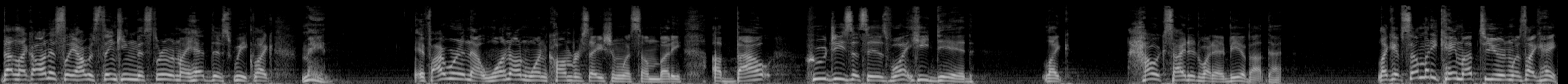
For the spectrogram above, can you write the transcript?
That, like, honestly, I was thinking this through in my head this week. Like, man, if I were in that one on one conversation with somebody about who Jesus is, what he did, like, how excited would I be about that? Like if somebody came up to you and was like, hey,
